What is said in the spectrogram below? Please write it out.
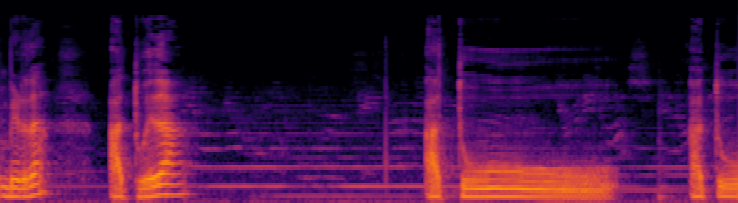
¿verdad? A tu edad, a tu, a tu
